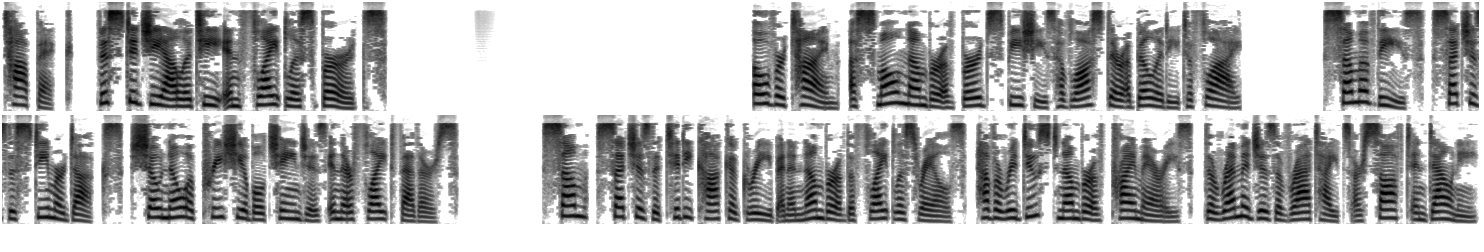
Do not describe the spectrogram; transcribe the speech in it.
Topic. Vestigiality in flightless birds Over time, a small number of bird species have lost their ability to fly. Some of these, such as the steamer ducks, show no appreciable changes in their flight feathers. Some, such as the Titicaca grebe and a number of the flightless rails, have a reduced number of primaries. The remiges of ratites are soft and downy,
